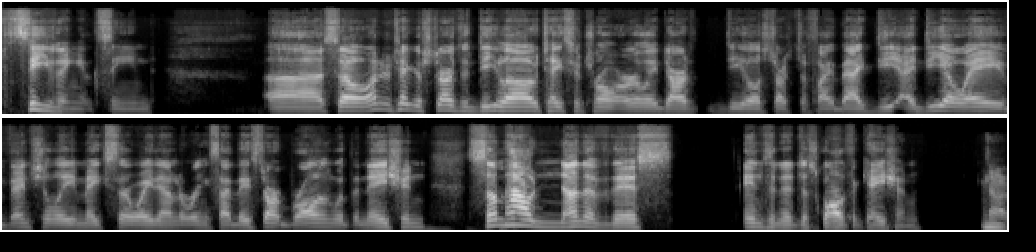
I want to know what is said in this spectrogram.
seething. It seemed. Uh, so Undertaker starts with D'Lo, takes control early. Darth D'Lo starts to fight back. D- uh, DOA eventually makes their way down to ringside. They start brawling with the Nation. Somehow, none of this ends in a disqualification. No,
